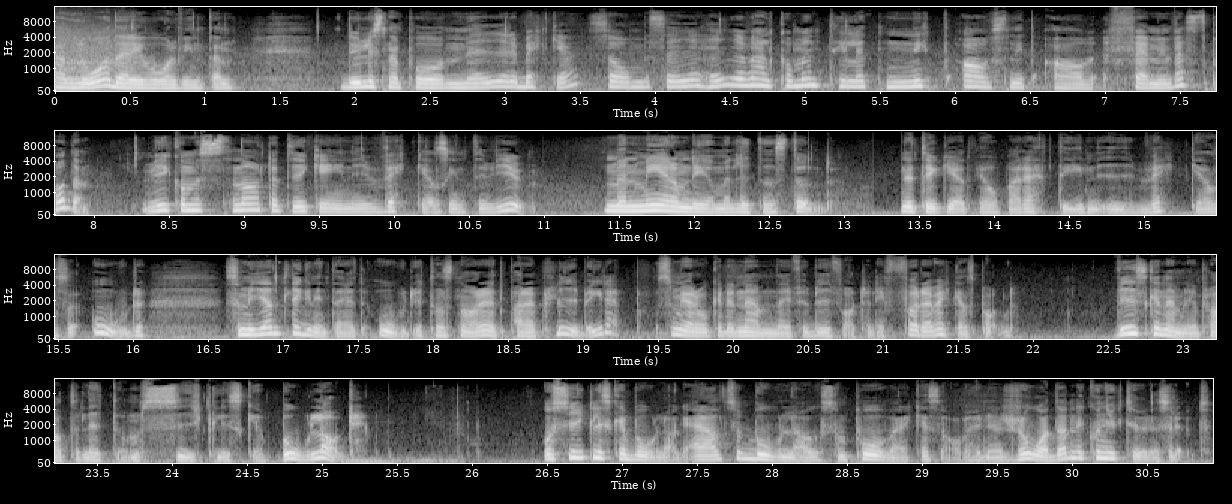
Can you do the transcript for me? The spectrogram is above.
Hallå där i vårvintern. Du lyssnar på mig, Rebecka, som säger hej och välkommen till ett nytt avsnitt av Feminvest-podden. Vi kommer snart att dyka in i veckans intervju, men mer om det om en liten stund. Nu tycker jag att vi hoppar rätt in i veckans ord, som egentligen inte är ett ord utan snarare ett paraplybegrepp som jag råkade nämna i förbifarten i förra veckans podd. Vi ska nämligen prata lite om cykliska bolag. Och cykliska bolag är alltså bolag som påverkas av hur den rådande konjunkturen ser ut.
